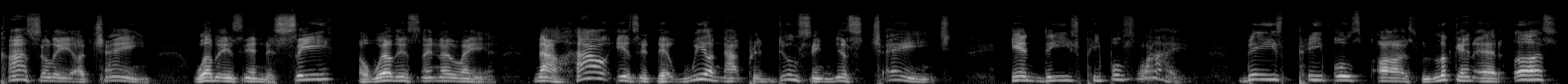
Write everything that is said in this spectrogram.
constantly a chain, whether it's in the sea or whether it's in the land. Now, how is it that we are not producing this change in these people's lives? These peoples are looking at us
